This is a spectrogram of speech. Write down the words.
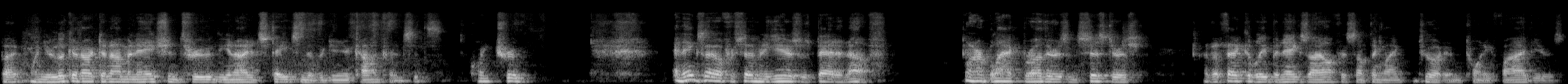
but when you look at our denomination through the United States and the Virginia Conference, it's quite true. An exile for 70 years was bad enough. Our Black brothers and sisters have effectively been exiled for something like 225 years.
